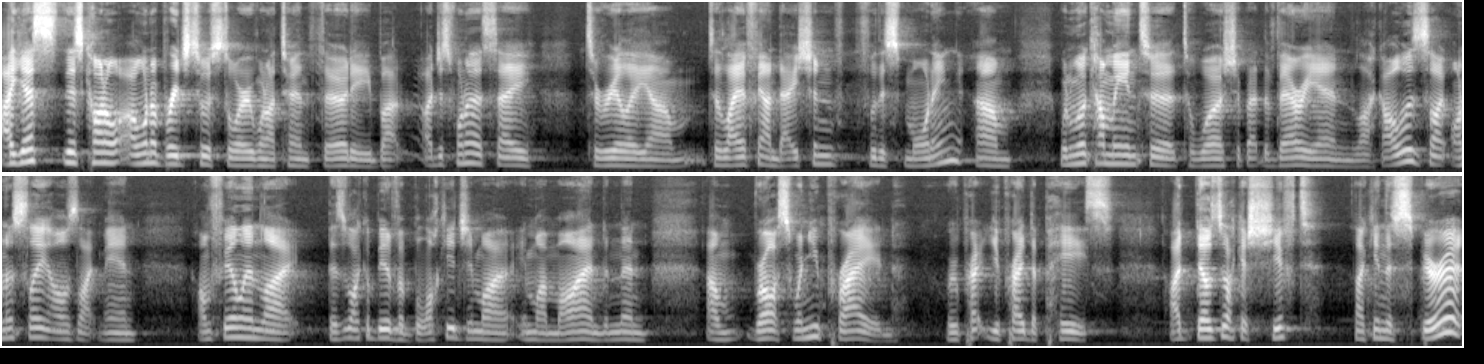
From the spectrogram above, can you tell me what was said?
I guess this kind of I want to bridge to a story when I turn 30, but I just want to say to really um, to lay a foundation for this morning. Um, when we were coming into to worship at the very end, like I was like honestly, I was like, man, I'm feeling like there's like a bit of a blockage in my in my mind. And then um, Ross, when you prayed, we pray, you prayed the peace. I, there was like a shift, like in the spirit,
